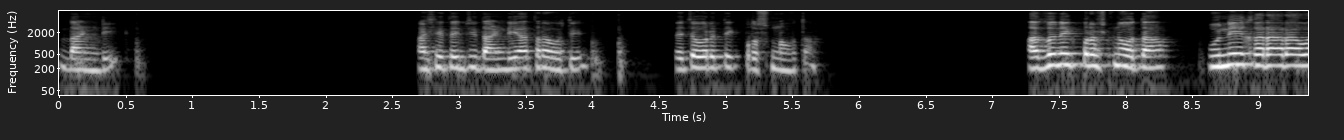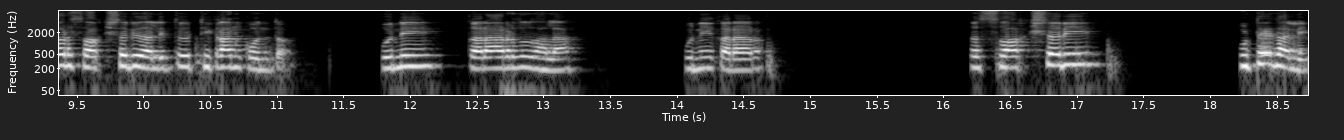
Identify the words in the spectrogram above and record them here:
दांडी. अशी त्यांची दांडी यात्रा होती. त्याच्यावरती एक प्रश्न होता. अजून एक प्रश्न होता. पुणे करारावर स्वाक्षरी झाली. तो ठिकाण कोणतं? पुणे करार जो झाला. पुणे करार. तर स्वाक्षरी कुठे झाली?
